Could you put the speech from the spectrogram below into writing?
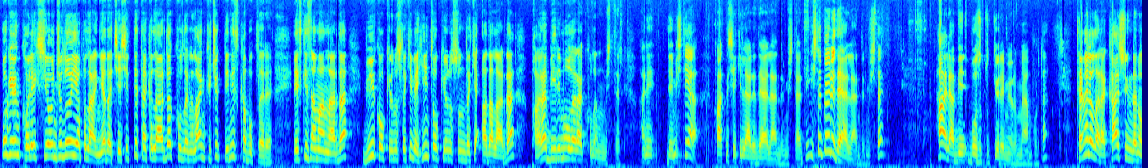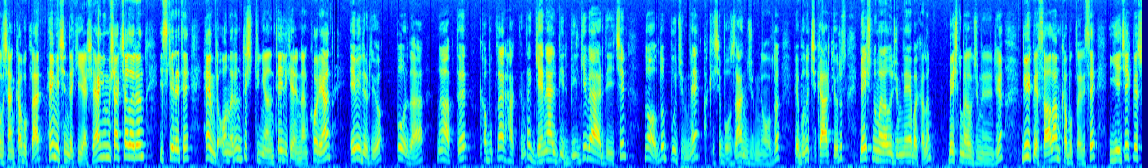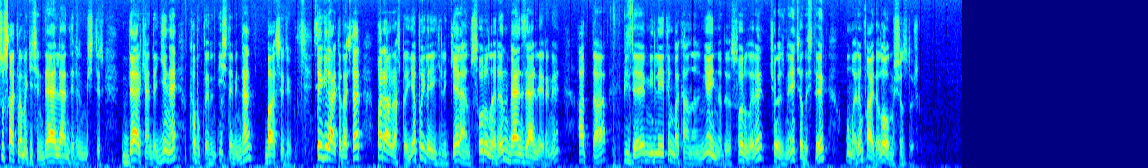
Bugün koleksiyonculuğu yapılan ya da çeşitli takılarda kullanılan küçük deniz kabukları eski zamanlarda Büyük Okyanus'taki ve Hint Okyanusu'ndaki adalarda para birimi olarak kullanılmıştır. Hani demişti ya farklı şekillerde değerlendirmişler diye. İşte böyle değerlendirmişler. Hala bir bozukluk göremiyorum ben burada. Temel olarak kalsiyumdan oluşan kabuklar hem içindeki yaşayan yumuşakçaların iskeleti hem de onların dış dünyanın tehlikelerinden koruyan evidir diyor. Burada ne yaptı? Kabuklar hakkında genel bir bilgi verdiği için ne oldu? Bu cümle akışı bozan cümle oldu ve bunu çıkartıyoruz. 5 numaralı cümleye bakalım. 5 numaralı cümle ne diyor? Büyük ve sağlam kabuklar ise yiyecek ve su saklamak için değerlendirilmiştir derken de yine kabukların işleminden bahsediyor. Sevgili arkadaşlar, paragrafta yapıyla ilgili gelen soruların benzerlerini hatta bize Milli Eğitim Bakanlığı'nın yayınladığı soruları çözmeye çalıştık. Umarım faydalı olmuşuzdur.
